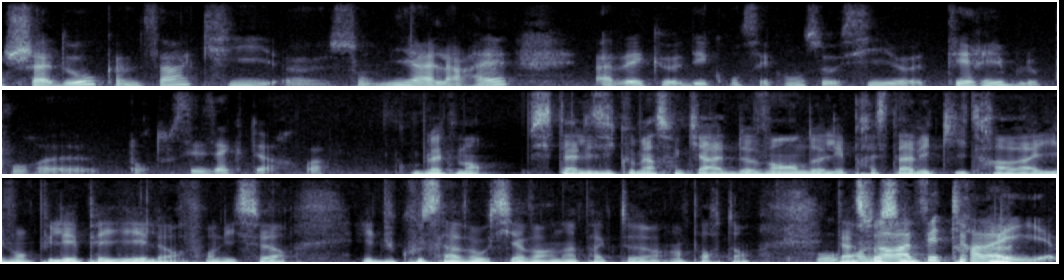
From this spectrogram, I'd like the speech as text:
shadow comme ça qui euh, sont mis à l'arrêt avec des conséquences aussi terribles pour, pour tous ces acteurs. Quoi. Complètement. Si tu as les e-commerçants qui arrêtent de vendre, les prestats avec qui ils travaillent, ils vont plus les payer, leurs fournisseurs. Et du coup, ça va aussi avoir un impact important. on aura plus de travail.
